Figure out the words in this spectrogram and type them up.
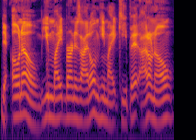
yeah. Oh no, you might burn his idol and he might keep it. I don't know.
